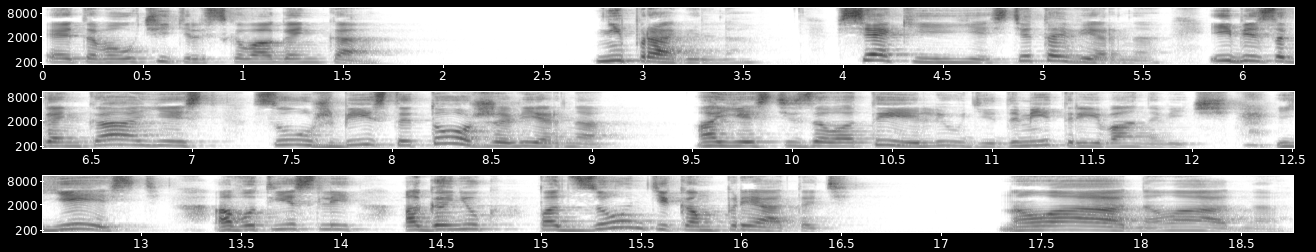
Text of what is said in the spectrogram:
этого учительского огонька. Неправильно. Всякие есть, это верно. И без огонька есть, службисты тоже верно. А есть и золотые люди, Дмитрий Иванович. Есть. А вот если огонек под зонтиком прятать... Ну ладно, ладно.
